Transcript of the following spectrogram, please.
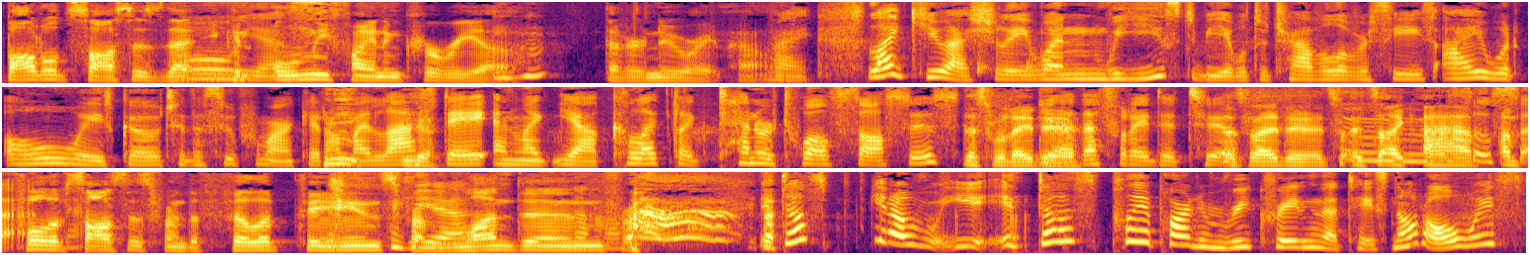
bottled sauces that you Oh, can yes. Mm-hmm. only find in Korea. That are new right now. Right. Like you, actually, when we used to be able to travel overseas, I would always go to the supermarket on my last yeah. day and, like, yeah, collect like 10 or 12 sauces. That's what I do. Yeah, that's what I did too. That's what I do. It's it's like I have so I'm full of yeah. sauces from the Philippines, from. London. Uh-huh. From, it does, you know, it does play a part in recreating that taste. Not always,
